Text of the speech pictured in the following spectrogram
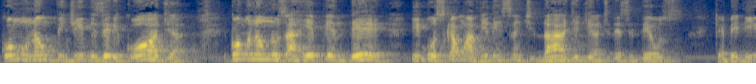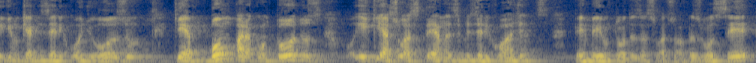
Como não pedir misericórdia? Como não nos arrepender e buscar uma vida em santidade diante desse Deus que é benigno, que é misericordioso, que é bom para com todos e que as suas ternas misericórdias permeiam todas as suas obras. Você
